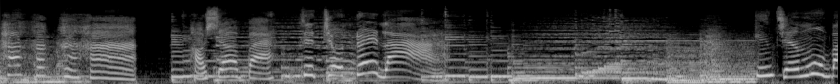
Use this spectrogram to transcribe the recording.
哈哈哈哈！好笑吧？这就对啦。听节目吧。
